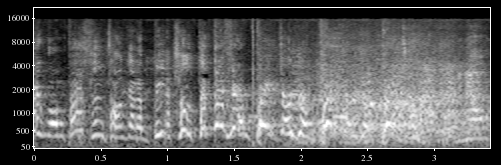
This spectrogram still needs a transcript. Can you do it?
Take one person, so I'm gonna beat you. Beat you, beat you, beat you, beat you. You know,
